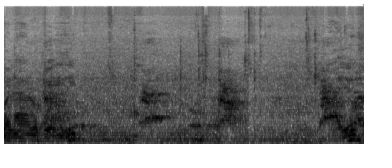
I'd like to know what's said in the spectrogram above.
Panalo kay Eli. Ayos.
